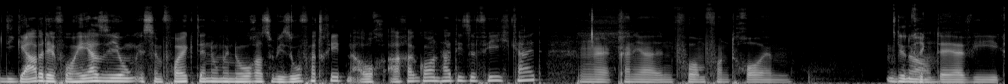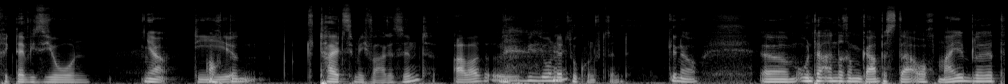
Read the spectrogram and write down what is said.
die Gabe der Vorhersehung ist im Volk der Numenora sowieso vertreten. Auch Aragorn hat diese Fähigkeit. Er kann ja in Form von Träumen. Genau. Kriegt er wie, kriegt er Visionen, ja, die teils ziemlich vage sind, aber äh, Visionen der Zukunft sind. genau. Ähm, unter anderem gab es da auch Mailbrit,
